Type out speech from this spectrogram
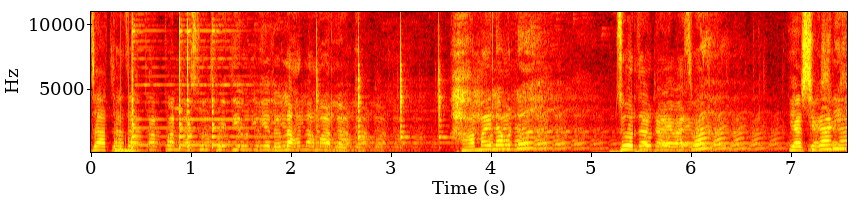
जाता जाता पन्नास रुपये देऊन गेलं लहान मालक हा महिला म्हणलं जोरदार टाळ्या वाजवा. या शिकाणी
